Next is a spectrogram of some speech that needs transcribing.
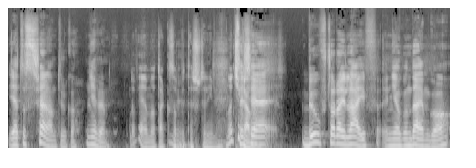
Ja to strzelam tylko, nie wiem. No wiem, no tak sobie Nie. też szczelimy. No W ciekawe. sensie, był wczoraj live, nie oglądałem go,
